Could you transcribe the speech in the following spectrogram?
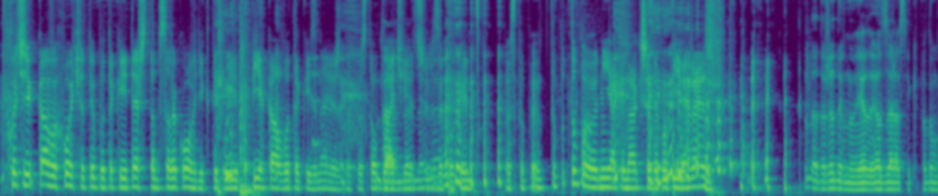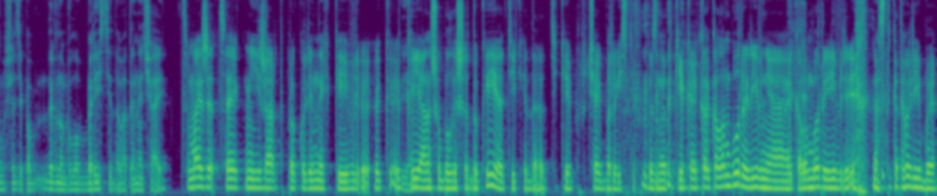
Хоч кави хочу, типу, такий теж там сороковник, типу, і п'є каву такий, знаєш, да, просто оплачує да, да, за попит. Просто тупо, тупо ніяк інакше не поп'є. Да, Дуже дивно. Я от зараз тільки подумав, що типу, дивно було б барісті давати не чай. Це майже це як мій жарт про корінних київ, киян, що були ще до Києва, тільки да, тільки про чай баристів. Такі каламбури рівня каламбури рівня з категорії Б.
